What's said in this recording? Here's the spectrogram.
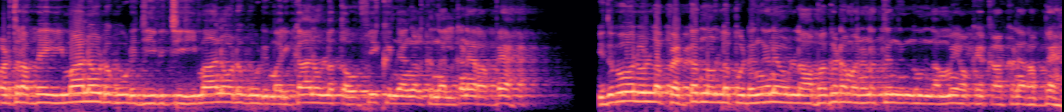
പഠിച്ച റബ്ബെ ഈമാനോടുകൂടി ജീവിച്ച് ഈമാനോടുകൂടി മരിക്കാനുള്ള തൗഫീക്ക് ഞങ്ങൾക്ക് നൽകണേ റബ്ബെ. ഇതുപോലുള്ള പെട്ടെന്നുള്ള പിടുങ്ങനെയുള്ള അപകട മരണത്തിൽ നിന്നും നമ്മയൊക്കെ കാക്കണേ റബ്ബെ.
